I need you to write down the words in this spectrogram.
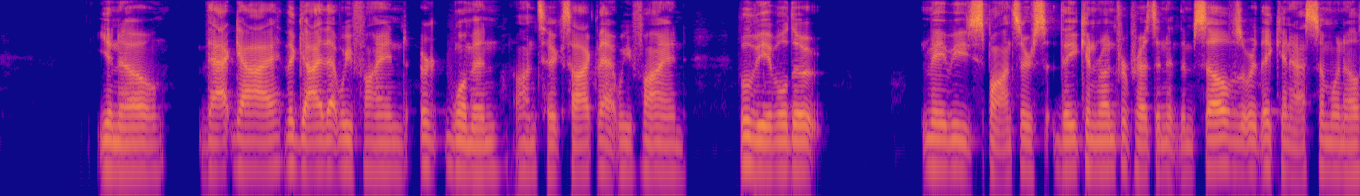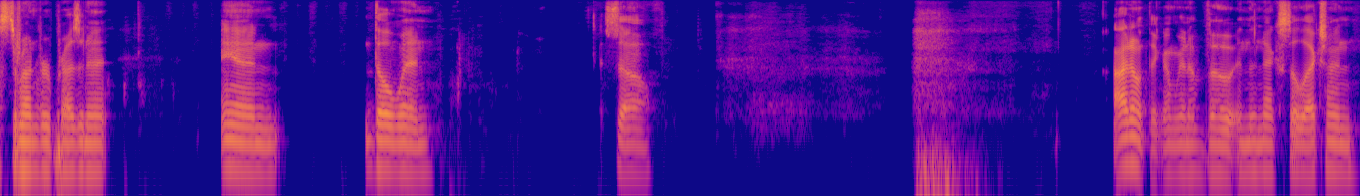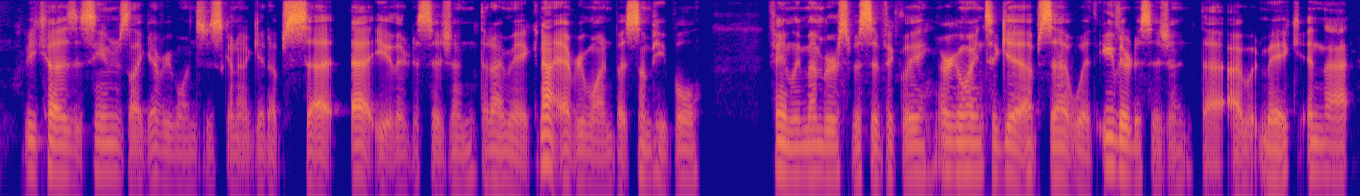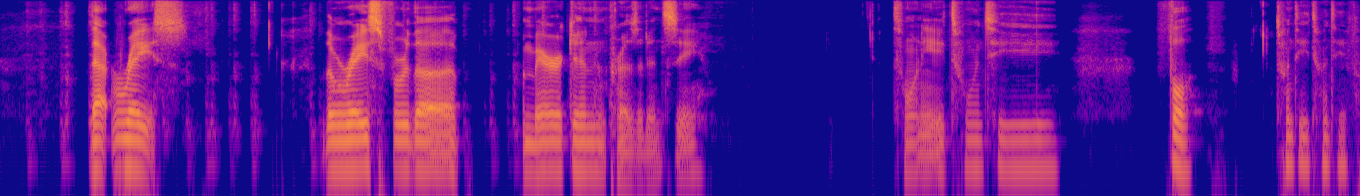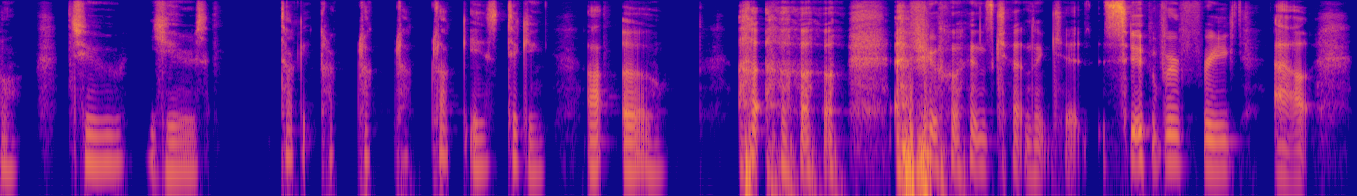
You know, that guy, the guy that we find or woman on TikTok that we find will be able to maybe sponsors they can run for president themselves or they can ask someone else to run for president and they'll win. So I don't think I'm going to vote in the next election because it seems like everyone's just going to get upset at either decision that I make. Not everyone, but some people, family members specifically, are going to get upset with either decision that I would make in that that race. The race for the American presidency. 2024 2024 two years. Talking clock clock clock clock is ticking. Uh-oh. Uh-oh everyone's gonna get super freaked out.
